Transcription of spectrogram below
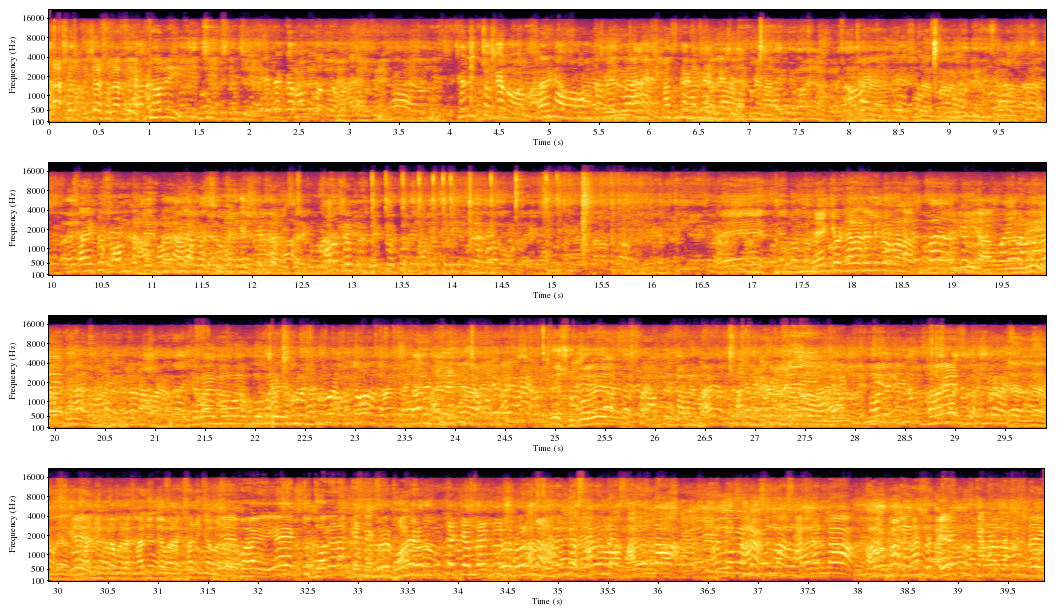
রাশেদ পিছা শোনাতে হবে এটা কেমন কথা খেলিচ্ছ কেন আমার একটু ফর্মটা বের করে কেউ ঠেলাঠেলি করবে না খালি ক্যামেরা খালি ক্যামেরা খালি ক্যামেরা ভাই একটু ধরে রাখেন ধরে ক্যামেরা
